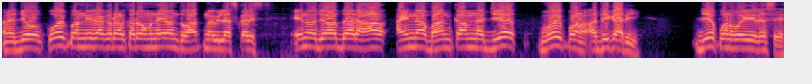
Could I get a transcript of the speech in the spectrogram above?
અને જો કોઈ પણ નિરાકરણ કરવામાં નહીં આવે તો આત્મવિલાસ કરીશ. એનો જવાબદાર આ અહીંના બાંધકામના જે હોય પણ અધિકારી, જે પણ હોય એ રહેશે.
